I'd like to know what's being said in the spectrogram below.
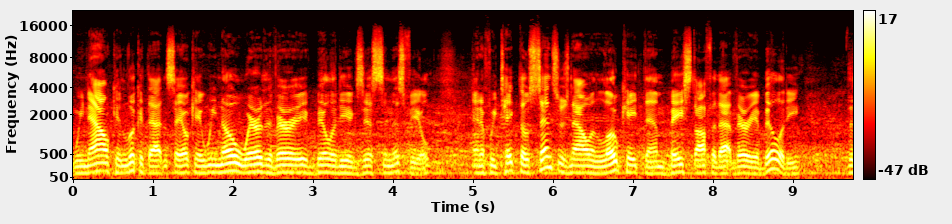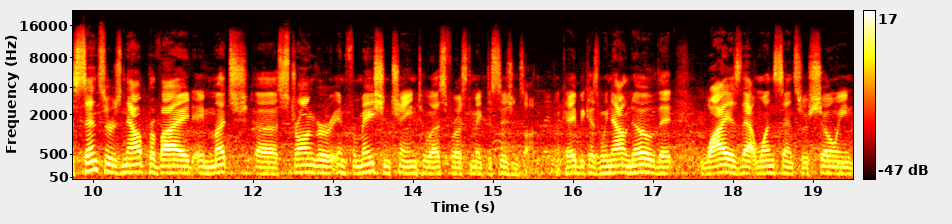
we now can look at that and say, okay, we know where the variability exists in this field and if we take those sensors now and locate them based off of that variability, the sensors now provide a much uh, stronger information chain to us for us to make decisions on. Okay, because we now know that why is that one sensor showing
